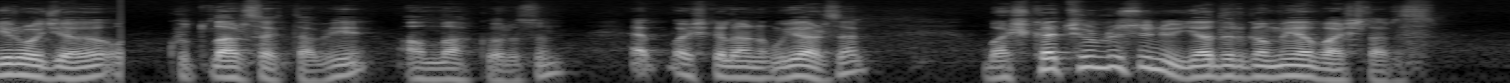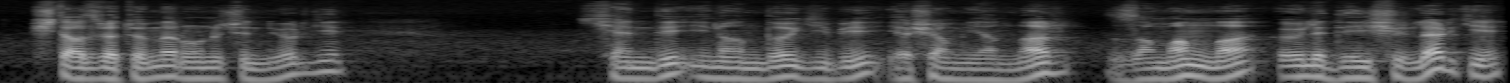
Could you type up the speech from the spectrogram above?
Bir ocağı kutlarsak tabii, Allah korusun, hep başkalarına uyarsak, başka türlüsünü yadırgamaya başlarız. İşte Hazreti Ömer onun için diyor ki, kendi inandığı gibi yaşamayanlar zamanla öyle değişirler ki,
